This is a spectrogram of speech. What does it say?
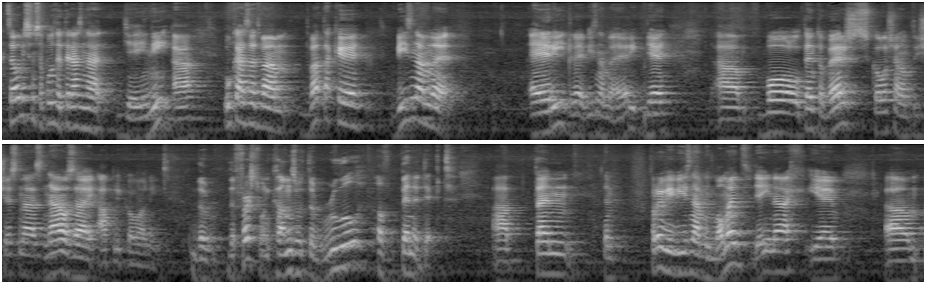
A chcel by som sa pozrieť teraz na dejiny a ukázať vám dva také významné éry, dve významné éry, kde bol tento verš s Kološanom 3.16 naozaj aplikovaný. The, the first one comes with the rule of Benedict. A ten, ten prvý významný moment v dejinách je um,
